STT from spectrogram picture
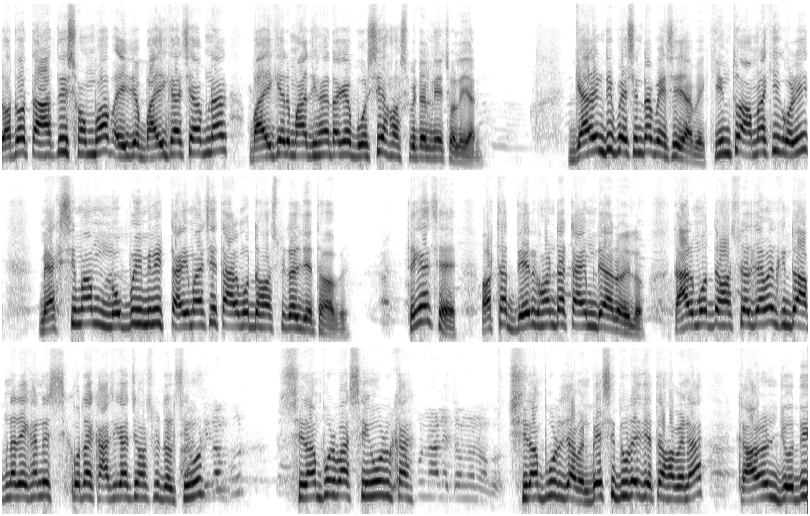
যত তাড়াতাড়ি সম্ভব, এই যে বাইক আছে আপনার বাইকের মাঝখানে তাকে বসিয়ে হসপিটাল নিয়ে চলে যান। গ্যারেন্টি পেশেন্টটা বেঁচে যাবে। কিন্তু আমরা কি করি ম্যাক্সিমাম নব্বই মিনিট টাইম আছে, তার মধ্যে হসপিটাল যেতে হবে। ঠিক আছে? অর্থাৎ দেড় ঘণ্টা টাইম দেওয়া রইল। তার মধ্যে হসপিটাল যাবেন, কিন্তু আপনার এখানে কোথায় কাছাকাছি হসপিটাল সিঙ্গুর? শ্রীরামপুর বা সিঙ্গুর শ্রীরামপুর যাবেন। বেশি দূরে যেতে হবে না কারণ যদি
